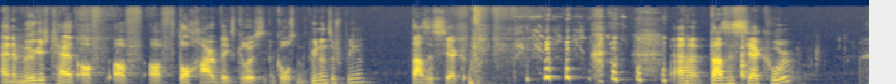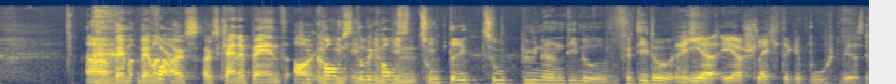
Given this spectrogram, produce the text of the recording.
eine Möglichkeit, auf, auf, auf doch halbwegs groß, großen Bühnen zu spielen. Das ist sehr cool. Äh, das ist sehr cool. Äh, wenn, man- wenn man als, als kleine Band auch Du bekommst, in, in, du in, bekommst im- Zutritt zu Bühnen, die du, für die du Richtig. eher, eher schlechter gebucht wirst.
